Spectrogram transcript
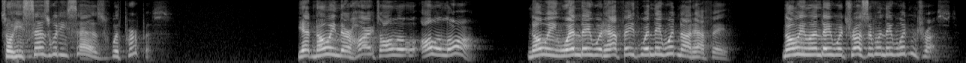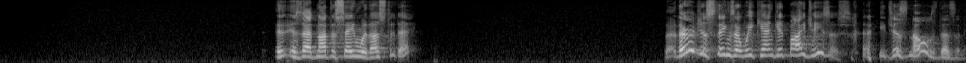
So he says what he says with purpose. Yet knowing their hearts all, all along, knowing when they would have faith, when they would not have faith, knowing when they would trust and when they wouldn't trust. Is that not the same with us today? There are just things that we can't get by Jesus. he just knows, doesn't he?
